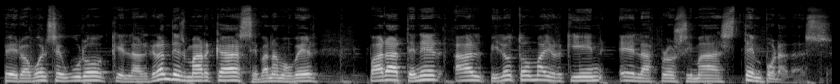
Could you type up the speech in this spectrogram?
pero a buen seguro que las grandes marcas se van a mover para tener al piloto mallorquín en las próximas temporadas.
